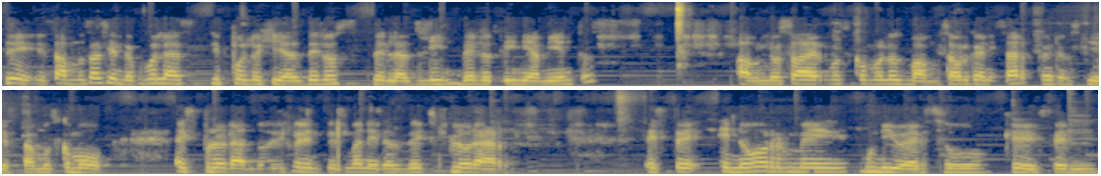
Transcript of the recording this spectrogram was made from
sí, estamos haciendo como las tipologías de los, de las de los lineamientos aún no sabemos cómo los vamos a organizar, pero sí estamos como explorando diferentes maneras de explorar este enorme universo que es el,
